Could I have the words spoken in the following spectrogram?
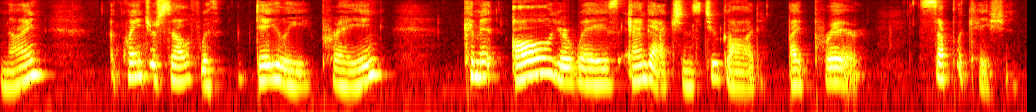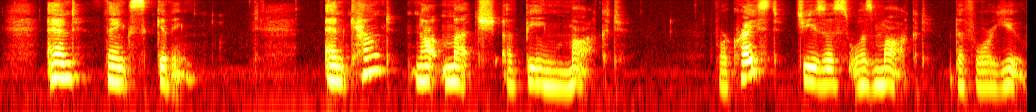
9. Acquaint yourself with daily praying. Commit all your ways and actions to God by prayer, supplication, and thanksgiving. And count not much of being mocked, for Christ Jesus was mocked before you.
